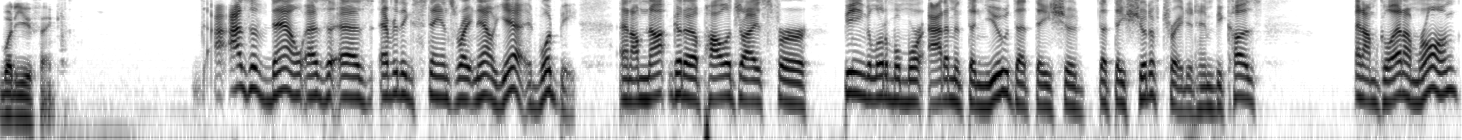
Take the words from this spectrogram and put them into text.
what do you think? as of now, as as everything stands right now, yeah, it would be. And I'm not gonna apologize for being a little bit more adamant than you that they should that they should have traded him because and I'm glad I'm wrong.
